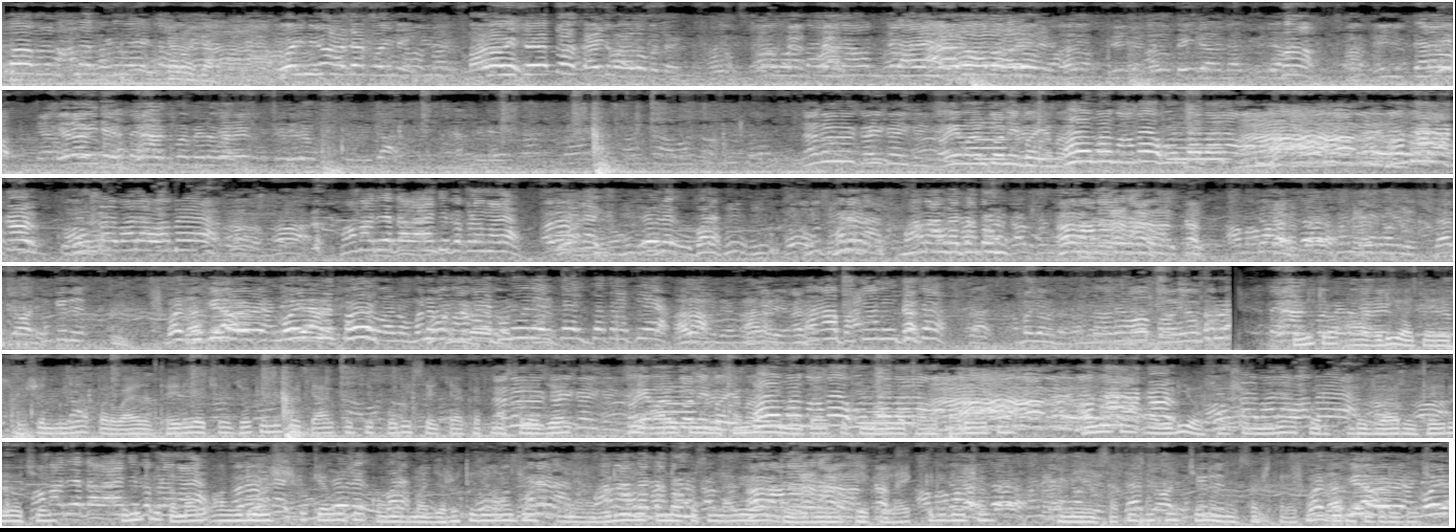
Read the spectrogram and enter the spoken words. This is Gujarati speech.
આંટી નહીં મળ્યા કોઈ નહીં, મારો વિષય હતો સાઈડ મને ના- મામા હાલો હાલો હું. મામા આગળ જતો. મૂકી દે બસ મૂકી દે. કોઈ મને પકડવાનો મને મામાએ પકડવાનો ભણવું ને એટલે ઇજ્જત રાખીએ. હાલો હાલો. મામા ભાણ્યાની ઇજ્જત. મિત્રો આ વીડિયો અત્યારે સોશિયલ મીડિયા પર વાયરલ થઈ રહ્યો છે. જો કે મિત્રો ત્યાર પછી પોલીસે ત્યાં ઘટના સ્થળે જઈ અને આરોપીને સંભાળીને ત્યાર પછી મામલો થાળે પાડ્યો હતો. હવે તો આ વીડિયો સોશિયલ મીડિયા પર ખૂબ જ વાયરલ થઈ રહ્યો છે. તો મિત્રો તમારું આ વીડિયો શું કહેવું છે? કોમેન્ટમાં જરૂરથી જણાવજો. અને આ વીડિયો તમને પસંદ આવ્યો હોય તો વિડીયોને એક લાઇક કરી દેજો. અને સાથે સાથે ચેનલને સબસ્ક્રાઈબ પણ કરી દેજો.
